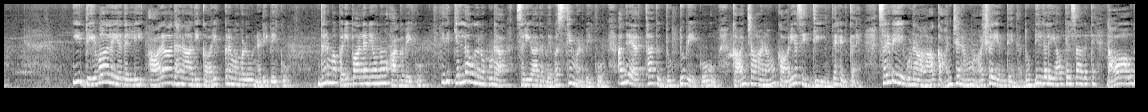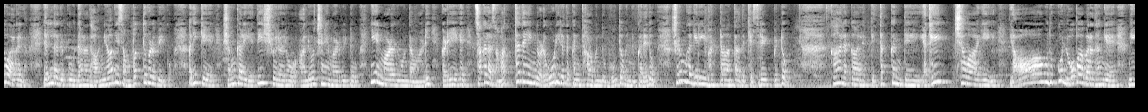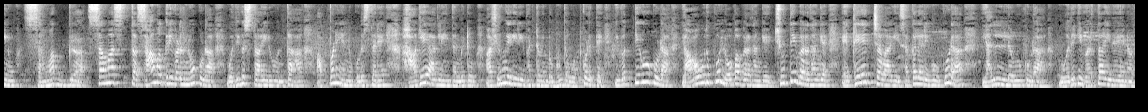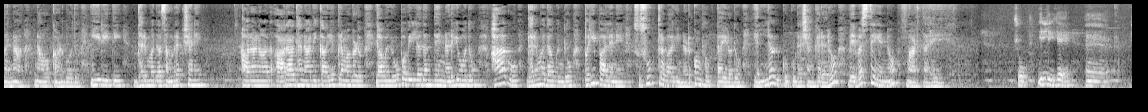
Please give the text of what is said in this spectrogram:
ಈ ದೇವಾಲಯದಲ್ಲಿ ಆರಾಧನಾದಿ ಕಾರ್ಯಕ್ರಮಗಳು ನಡಿಬೇಕು. ಧರ್ಮ ಪರಿಪಾಲನೆಯೂ ಆಗಬೇಕು. ಇದಕ್ಕೆಲ್ಲವುದನ್ನು ಕೂಡ ಸರಿಯಾದ ವ್ಯವಸ್ಥೆ ಮಾಡಬೇಕು. ಅಂದರೆ ಅರ್ಥಾತ್ ದುಡ್ಡು ಬೇಕು. ಕಾಂಚಾಣಂ ಕಾರ್ಯಸಿದ್ಧಿ ಅಂತ ಹೇಳ್ತಾರೆ. ಸರ್ವೇ ಗುಣ ಕಾಂಚನಂ ಆಶ್ರಯಂತೆ ಅಂತ. ದುಡ್ಡಿಲ್ದಲೆ ಯಾವ ಕೆಲಸ ಆಗುತ್ತೆ? ಯಾವುದೂ ಆಗಲ್ಲ. ಎಲ್ಲದಕ್ಕೂ ಧನ ಧಾನ್ಯಾದಿ ಸಂಪತ್ತುಗಳು ಬೇಕು. ಅದಕ್ಕೆ ಶಂಕರ ಯತೀಶ್ವರರು ಆಲೋಚನೆ ಮಾಡಿಬಿಟ್ಟು ಏನು ಮಾಡೋದು ಅಂತ ಮಾಡಿ ಕಡೆಗೆ ಸಕಲ ಸಮರ್ಥತೆಯಿಂದ ಒಡಗೂಡಿರತಕ್ಕಂತಹ ಒಂದು ಭೂತವನ್ನು ಕರೆದು ಶೃಂಗಗಿರಿ ಭಟ್ಟ ಅಂತ ಅದಕ್ಕೆ ಹೆಸರಿಟ್ಬಿಟ್ಟು ಕಾಲ ಕಾಲಕ್ಕೆ ತಕ್ಕಂತೆ ಯಥೇಚ್ಛವಾಗಿ ಯಾವುದಕ್ಕೂ ಲೋಪ ಬರದಂಗೆ ನೀನು ಸಮಗ್ರ, ಸಮಸ್ತ ಸಾಮಗ್ರಿಗಳನ್ನು ಕೂಡ ಒದಗಿಸ್ತಾ ಇರುವಂತ ಅಪ್ಪಣೆಯನ್ನು ಕೊಡಿಸ್ತಾರೆ. ಹಾಗೇ ಆಗಲಿ ಅಂತಂದ್ಬಿಟ್ಟು ಆ ಶೃಂಗಗಿರಿ ಭಟ್ಟವೆಂಬ ಭೂತ ಒಪ್ಕೊಳ್ಳುತ್ತೆ. ಇವತ್ತಿಗೂ ಕೂಡ ಯಾವುದಕ್ಕೂ ಲೋಪ ಬರದಂಗೆ, ಚ್ಯುತಿ ಬರದಂಗೆ ಯಥೇಚ್ಛವಾಗಿ ಸಕಲರಿಗೂ ಕೂಡ ಎಲ್ಲವೂ ಕೂಡ ಒದಗಿ ಬರ್ತಾ ಇದೆ ಅನ್ನೋದನ್ನು ನಾವು ಕಾಣ್ಬೋದು ಈ ರೀತಿ ಧರ್ಮದ ಸಂರಕ್ಷಣೆ ಆರಾಧನಾ ಆರಾಧನಾದಿ ಕಾರ್ಯಕ್ರಮಗಳು ಯಾವ ಲೋಪವಿಲ್ಲದಂತೆ ನಡೆಯುವುದು ಹಾಗೂ ಧರ್ಮದ ಒಂದು ಪರಿಪಾಲನೆ ಸುಸೂತ್ರವಾಗಿ ನಡ್ಕೊಂಡು ಹೋಗ್ತಾ ಇರೋದು ಎಲ್ಲದಕ್ಕೂ ಕೂಡ ಶಂಕರರು ವ್ಯವಸ್ಥೆಯನ್ನು ಮಾಡ್ತಾರೆ. ಸೊ ಇಲ್ಲಿಗೆ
